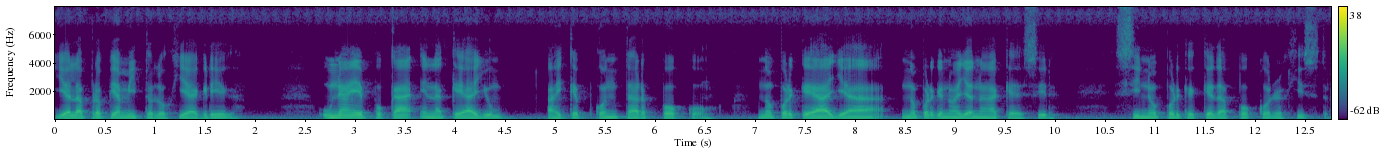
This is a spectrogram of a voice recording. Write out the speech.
y a la propia mitología griega. Una época en la que hay, un, hay que contar poco no porque haya, no porque no haya nada que decir, sino porque queda poco registro.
